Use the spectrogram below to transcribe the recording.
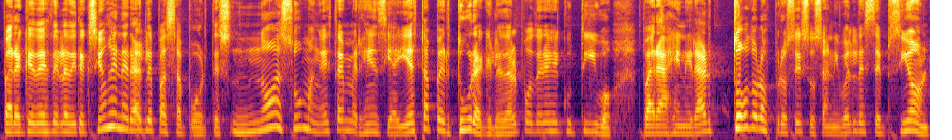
para que desde la Dirección General de Pasaportes no asuman esta emergencia y esta apertura que le da el Poder Ejecutivo para generar todos los procesos a nivel de excepción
